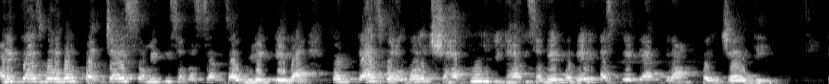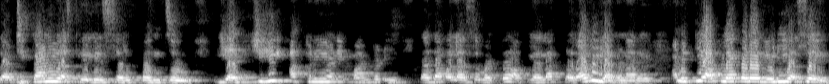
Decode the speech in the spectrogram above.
आणि त्याचबरोबर पंचायत समिती सदस्यांचा उल्लेख केला पण त्याचबरोबर शहापूर विधानसभेमध्ये असलेल्या ग्रामपंचायती त्या ठिकाणी असलेले सरपंच यांचीही आखणी आणि मांडणी दादा मला असं वाटतं आपल्याला करावी लागणार आहे. आणि ती आपल्याकडे रेडी असेल.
